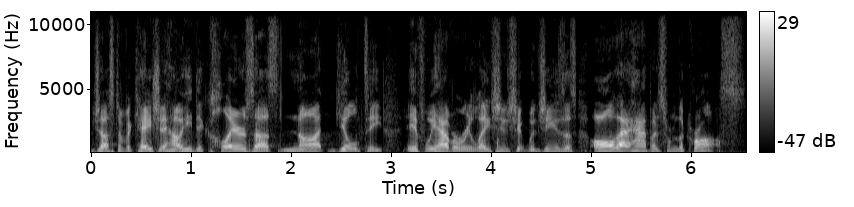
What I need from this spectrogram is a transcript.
justification, how he declares us not guilty if we have a relationship with Jesus. All that happens happens from the cross.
